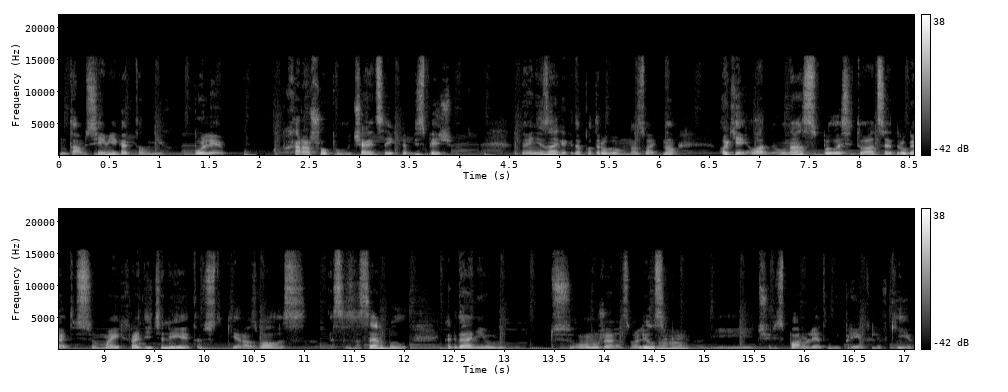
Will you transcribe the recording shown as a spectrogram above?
ну, там семьи как-то у них более хорошо получается их обеспечивать. Но я не знаю, как это по-другому назвать. Но, окей, ладно, у нас была ситуация другая. То есть у моих родителей это все-таки развал СССР был, когда они он уже развалился, uh-huh. Через пару лет они приехали в Киев.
